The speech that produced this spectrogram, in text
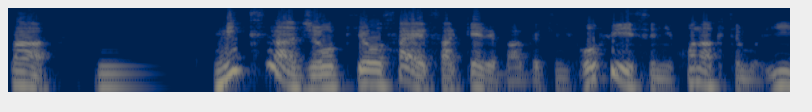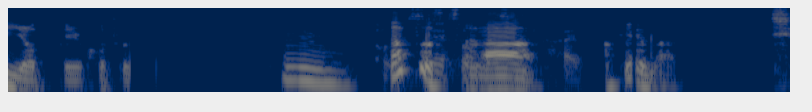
まあ、密な状況さえ避ければ別にオフィスに来なくてもいいよっていうことうん。だとしたらそうですね。例えば、地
